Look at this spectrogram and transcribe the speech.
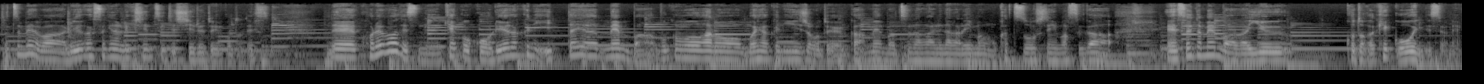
2つ目は留学先の歴史について知るということです。でこれはですね結構こう留学に行ったメンバー僕もあの500人以上というかメンバーつながりながら今も活動していますが、えー、そういったメンバーが言うことが結構多いんですよね。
